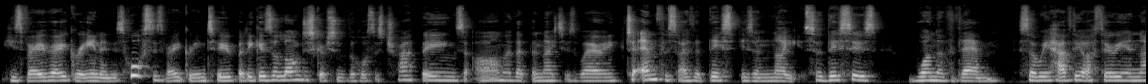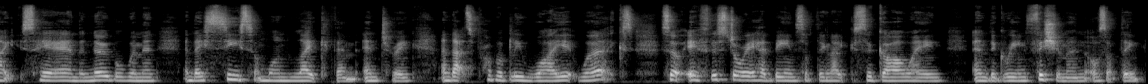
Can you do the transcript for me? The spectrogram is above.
he's very, very green and his horse is very green too, but he gives a long description of the horse's trappings, armor that the knight is wearing to emphasize that this is a knight. So this is one of them. So we have the Arthurian knights here and the noble women, and they see someone like them entering, and that's probably why it works. So if the story had been something like Sir Gawain and the Green Fisherman or something,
